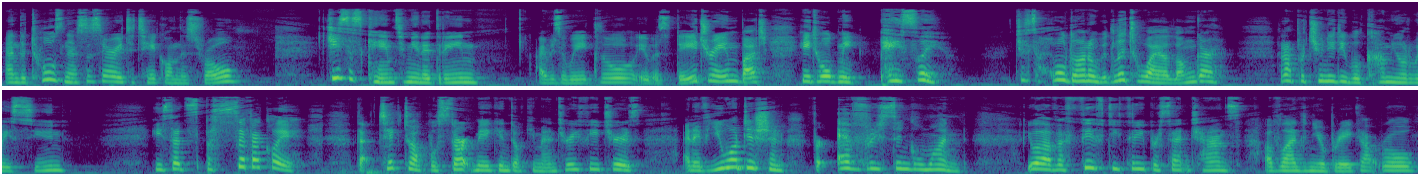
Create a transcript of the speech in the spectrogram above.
and the tools necessary to take on this role. Jesus came to me in a dream. I was awake though, it was daydream, but he told me, Paisley, just hold on a little while longer. An opportunity will come your way soon. He said specifically that TikTok will start making documentary features, and if you audition for every single one, you'll have a 53% chance of landing your breakout role.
